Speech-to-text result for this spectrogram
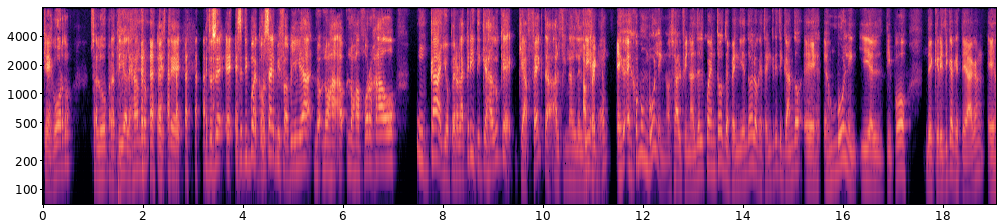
que es gordo. Saludo para ti, Alejandro. Este, entonces, e, ese tipo de cosas en mi familia nos, ha, nos ha forjado un callo, pero la crítica es algo que, que afecta al final del día. Es, es, como un bullying, o sea, al final del cuento, dependiendo de lo que estén criticando, es, es, un bullying y el tipo de crítica que te hagan es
